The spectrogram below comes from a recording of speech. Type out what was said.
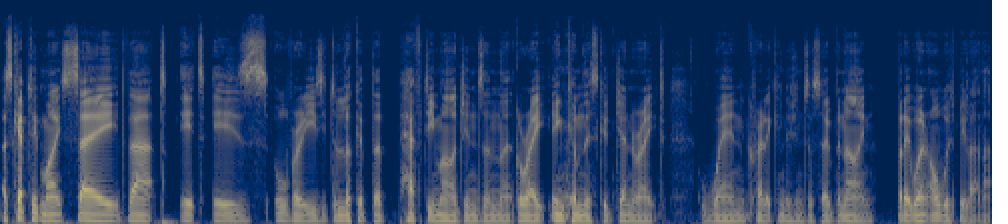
a skeptic might say that it is all very easy to look at the hefty margins and the great income this could generate when credit conditions are so benign, but it won't always be like that.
